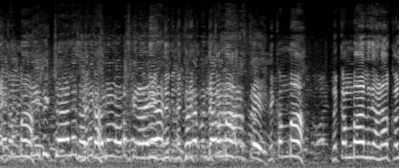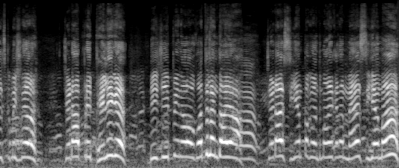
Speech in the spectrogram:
ਨਿਕੰਮਾ। ਚਾਲ ਨੇ ਸਾਡੇ ਕਾਨੂੰਨ ਵਾਪਸ ਕਰਾਇਆ ਨਿਕੰਮਾ। ਨਿਕੰਮਾ। ਨਿਕੰਮਾ ਲੁਧਿਆਣਾ ਪੁਲਿਸ ਕਮਿਸ਼ਨਰ ਜਿਹੜਾ ਆਪਣੀ ਫੀਲਿੰਗ ਡੀਜੀਪੀ ਨਾਲੋਂ ਵੱਧ ਲੈਂਦਾ ਆ। ਜਿਹੜਾ ਸੀਐਮ ਭਗਵੰਤ ਮਾਨ ਕਹਿੰਦਾ ਮੈਂ ਸੀਐਮ ਆ।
